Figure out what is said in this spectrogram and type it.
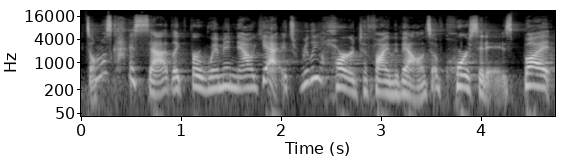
It's almost kind of sad. Like for women now, yeah, it's really hard to find the balance. Of course it is. But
